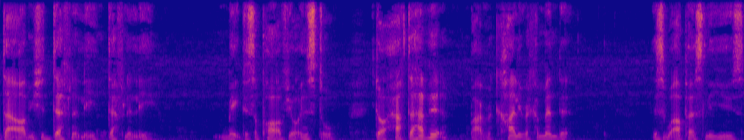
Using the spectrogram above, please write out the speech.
that up. You should definitely, definitely make this a part of your install. You don't have to have it, but I highly recommend it. This is what I personally use.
